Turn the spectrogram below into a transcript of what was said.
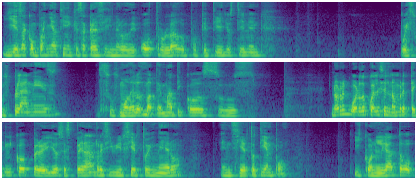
Y esa compañía tiene que sacar ese dinero de otro lado, porque ellos tienen pues sus planes, sus modelos matemáticos, sus... No recuerdo cuál es el nombre técnico, pero ellos esperan recibir cierto dinero en cierto tiempo. Y con el gato,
